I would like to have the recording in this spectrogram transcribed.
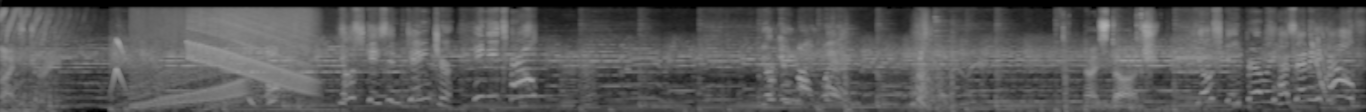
Life drain. Yosuke's in danger. He needs help. You're in my way. Nice dodge. Yosuke barely has any health.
